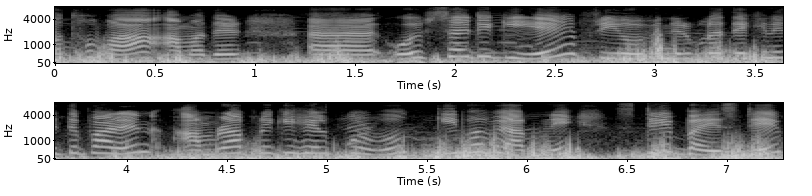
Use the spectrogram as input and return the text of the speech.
অথবা আমাদের ওয়েবসাইটে গিয়ে ফ্রি ওয়েবিনারগুলো দেখে নিতে পারেন। আমরা আপনাকে হেল্প করব কীভাবে আপনি স্টেপ বাই স্টেপ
